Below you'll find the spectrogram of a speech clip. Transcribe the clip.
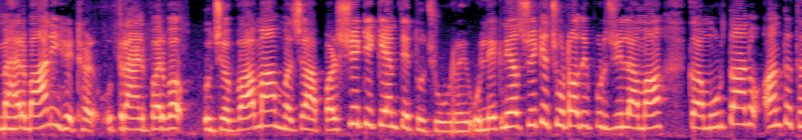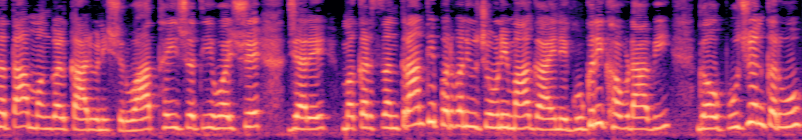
મહેરબાની હેઠળ ઉત્તરાયણ પર્વ ઉજવવામાં મજા પડશે કે કેમ તે તો જોવું રહ્યું. ઉલ્લેખનીય છે કે છોટાઉદેપુર જિલ્લામાં કમૂરતાનો અંત થતાં મંગળ કાર્યોની શરૂઆત થઈ જતી હોય છે. જ્યારે મકર સંક્રાંતિ પર્વની ઉજવણીમાં ગાયને ઘૂઘરી ખવડાવી ગૌ પૂજન કરવું,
